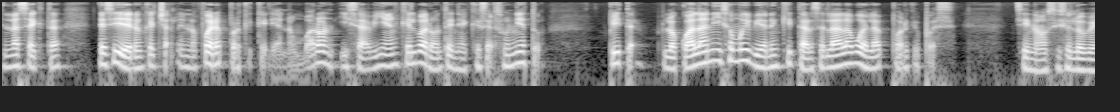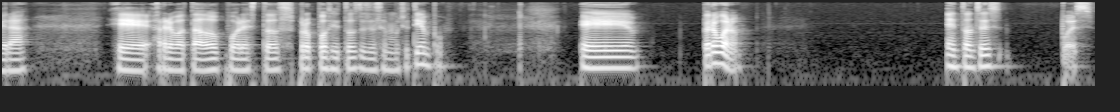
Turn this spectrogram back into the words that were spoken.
en la secta decidieron que Charlie no fuera porque querían a un varón y sabían que el varón tenía que ser su nieto. Peter. Lo cual Annie hizo muy bien en quitársela a la abuela porque pues si no, si se lo hubiera eh, arrebatado por estos propósitos desde hace mucho tiempo. Eh, pero bueno, entonces, pues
